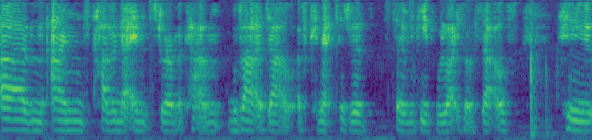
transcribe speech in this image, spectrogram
Um, and having that Instagram account, without a doubt, I've connected with so many people like yourself who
